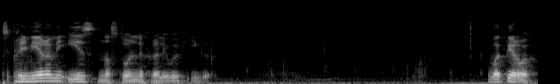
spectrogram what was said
с примерами из настольных ролевых игр. Во-первых,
